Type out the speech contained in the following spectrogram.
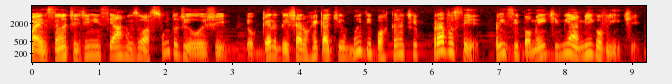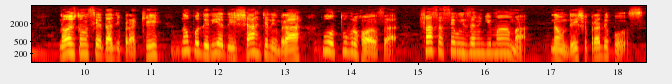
Mas antes de iniciarmos o assunto de hoje, eu quero deixar um recadinho muito importante para você, principalmente minha amiga ouvinte. Nós do Ansiedade para Quê não poderia deixar de lembrar do Outubro Rosa. Faça seu exame de mama, não deixe para depois.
